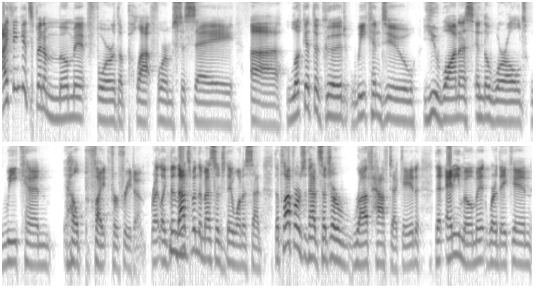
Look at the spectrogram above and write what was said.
I think it's been a moment for the platforms to say, uh, look at the good we can do. You want us in the world. We can help fight for freedom, right? Like th- hmm. that's been the message they want to send. The platforms have had such a rough half decade that any moment where they can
